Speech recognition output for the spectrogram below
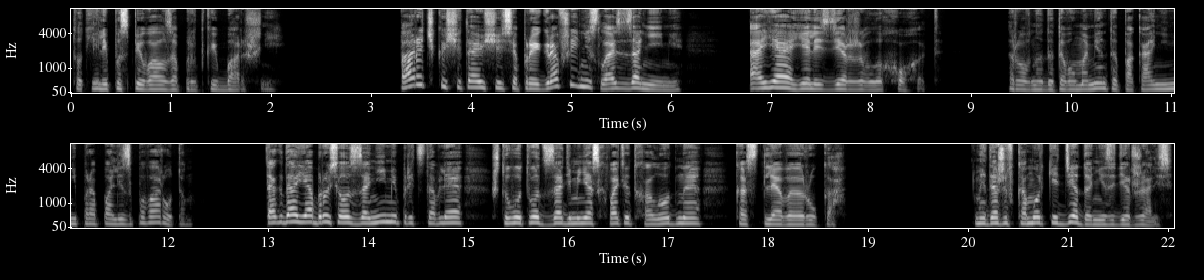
Тот еле поспевал за прыткой барышней. Парочка, считающаяся проигравшей, неслась за ними, а я еле сдерживала хохот. Ровно до того момента, пока они не пропали за поворотом. Тогда я бросилась за ними, представляя, что вот-вот сзади меня схватит холодная, костлявая рука. Мы даже в коморке деда не задержались.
